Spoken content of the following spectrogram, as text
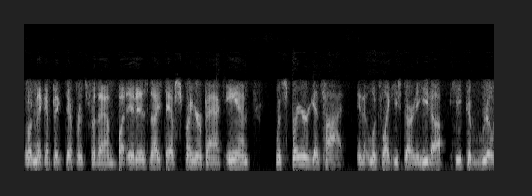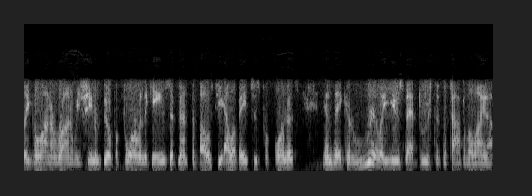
it would make a big difference for them. But it is nice to have Springer back. And when Springer gets hot and it looks like he's starting to heat up, he could really go on a run. We've seen him do it before when the games have meant the most. He elevates his performance, and they could really use that boost at the top of the lineup.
